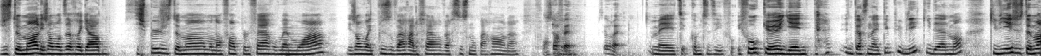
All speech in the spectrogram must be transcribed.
justement, les gens vont dire regarde, si je peux justement, mon enfant peut le faire ou même moi, les gens vont être plus ouverts à le faire versus nos parents. Là. Tout à fait. C'est vrai. Mais comme tu dis, il faut, il faut qu'il y ait une, une personnalité publique, idéalement, qui vient justement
